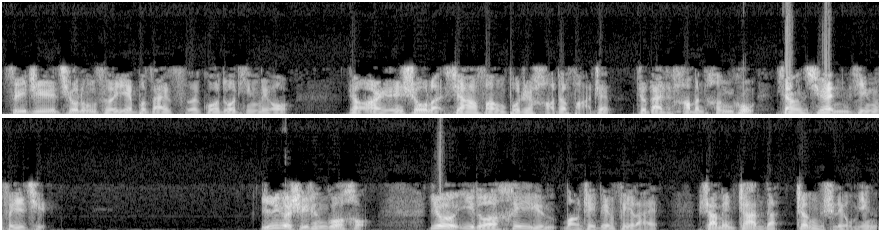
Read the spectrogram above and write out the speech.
随之，秋龙子也不在此过多停留，让二人收了下方布置好的法阵，就带着他们腾空向玄京飞去。一个时辰过后，又有一朵黑云往这边飞来，上面站的正是柳明。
